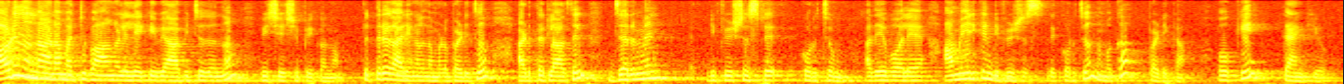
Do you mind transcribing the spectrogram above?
അവിടെ നിന്നാണ് മറ്റു ഭാഗങ്ങളിലേക്ക് വ്യാപിച്ചതെന്നും വിശേഷിപ്പിക്കുന്നു. ഇപ്പം ഇത്ര കാര്യങ്ങൾ നമ്മൾ പഠിച്ചു. അടുത്ത ക്ലാസ്സിൽ ജർമ്മൻ ഡിഫ്യൂഷനിസ്റ്റ് കുറിച്ചും അതേപോലെ അമേരിക്കൻ ഡിഫ്യൂഷനിസ്റ്റിനെ കുറിച്ചും നമുക്ക് പഠിക്കാം. ഓക്കെ താങ്ക്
